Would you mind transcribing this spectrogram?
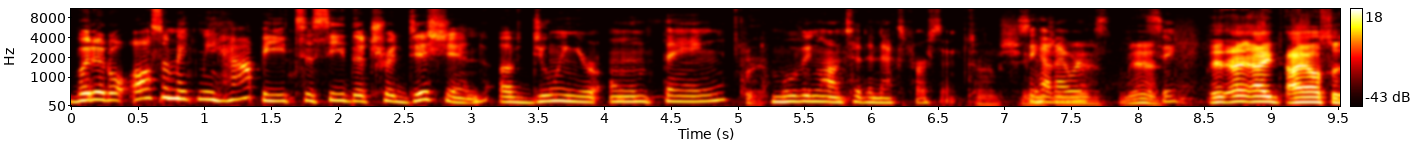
but it'll also make me happy to see the tradition of doing your own thing, Right. moving on to the next person. Times See how that works? Yeah. yeah. See? It- I, I, I also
